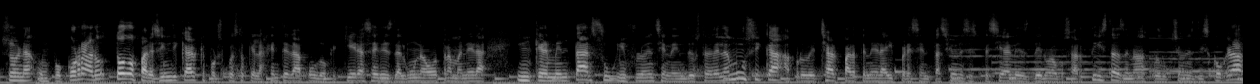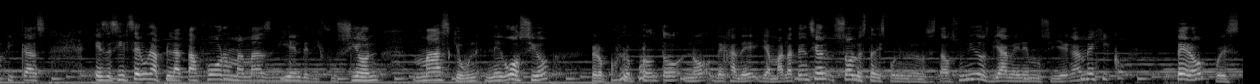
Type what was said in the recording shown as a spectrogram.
suena un poco raro. Todo parece indicar que por supuesto que la gente de Apple lo que quiere hacer es de alguna u otra manera incrementar su influencia en la industria de la música, aprovechar para tener ahí presentaciones especiales de nuevos artistas, de nuevas producciones discográficas, es decir, ser una plataforma más bien de difusión, más que un negocio, pero por lo pronto no deja de llamar la atención. Solo está disponible en los Estados Unidos, ya veremos si llega a México pero pues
